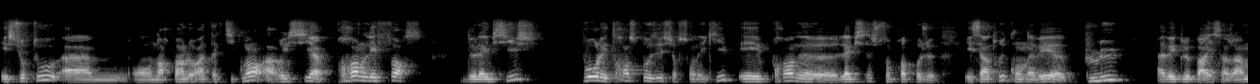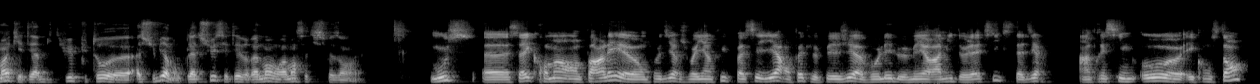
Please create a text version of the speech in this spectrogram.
et surtout, on en reparlera tactiquement, a réussi à prendre les forces de Leipzig pour les transposer sur son équipe et prendre euh, Leipzig sur son propre jeu. Et c'est un truc qu'on n'avait euh, plus avec le Paris Saint-Germain qui était habitué plutôt à subir. Donc là-dessus, c'était vraiment, vraiment satisfaisant. Mousse, c'est vrai que Romain en parlait, on peut dire, je voyais un tweet passer hier, en fait, le PSG a volé le meilleur ami de Leipzig, c'est-à-dire un pressing haut euh, et constant.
